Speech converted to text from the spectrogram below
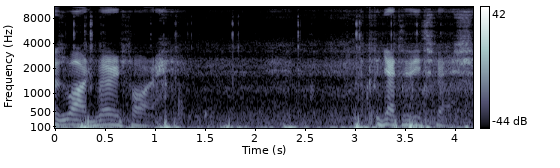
Just walked very far to get to these fish.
